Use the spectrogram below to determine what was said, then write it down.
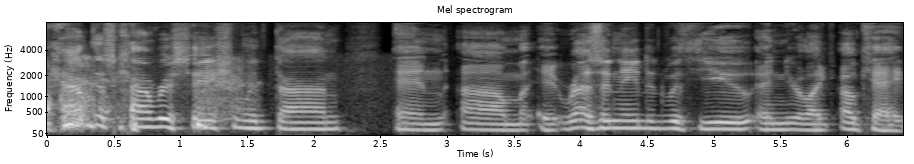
have this conversation with Don, and um, it resonated with you, and you're like, okay,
